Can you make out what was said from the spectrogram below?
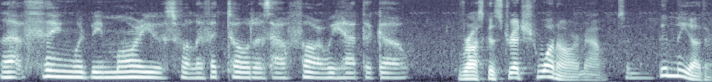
That thing would be more useful if it told us how far we had to go. Vraska stretched one arm out and then the other.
